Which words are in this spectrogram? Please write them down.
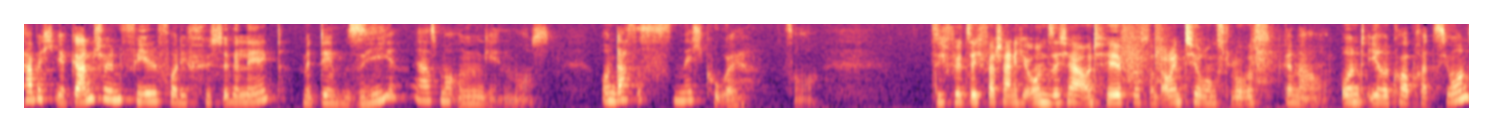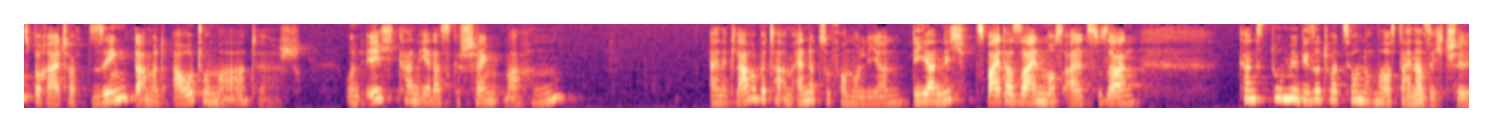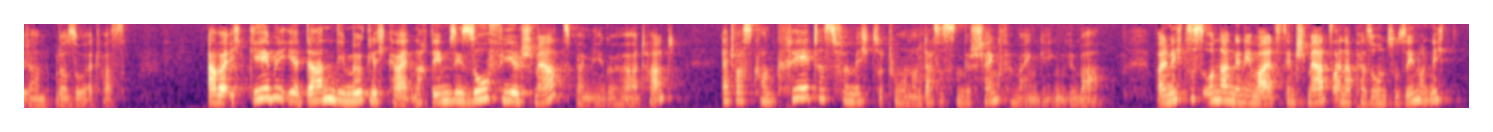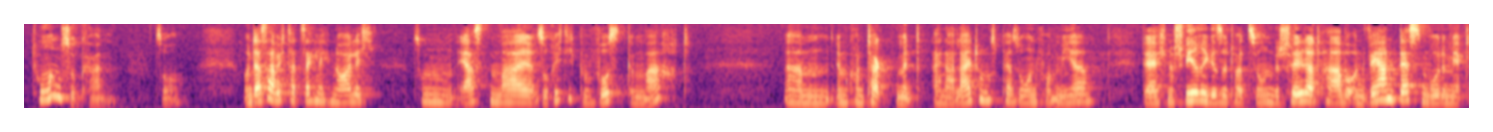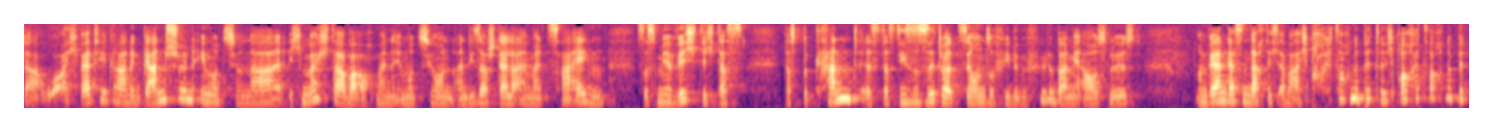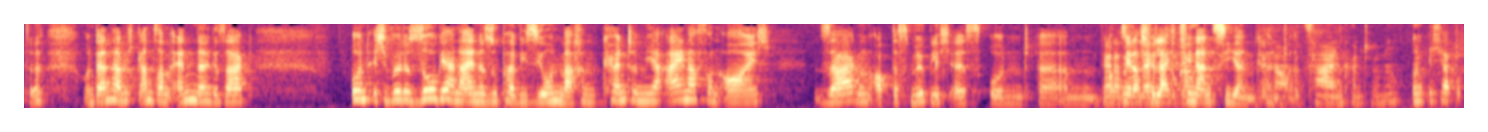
habe ich ihr ganz schön viel vor die Füße gelegt, mit dem sie erstmal umgehen muss. Und das ist nicht cool. So. Sie fühlt sich wahrscheinlich unsicher und hilflos und orientierungslos. Genau. Und ihre Kooperationsbereitschaft sinkt damit automatisch. Und ich kann ihr das Geschenk machen, eine klare Bitte am Ende zu formulieren, die ja nichts weiter sein muss, als zu sagen, kannst du mir die Situation nochmal aus deiner Sicht schildern oder so etwas. Aber ich gebe ihr dann die Möglichkeit, nachdem sie so viel Schmerz bei mir gehört hat, etwas Konkretes für mich zu tun. Und das ist ein Geschenk für mein Gegenüber. Weil nichts ist unangenehmer, als den Schmerz einer Person zu sehen und nicht tun zu können. So. Und das habe ich tatsächlich neulich zum ersten Mal so richtig bewusst gemacht ähm, im Kontakt mit einer Leitungsperson von mir, der ich eine schwierige Situation geschildert habe. Und währenddessen wurde mir klar, oh, ich werde hier gerade ganz schön emotional. Ich möchte aber auch meine Emotionen an dieser Stelle einmal zeigen. Es ist mir wichtig, dass das bekannt ist, dass diese Situation so viele Gefühle bei mir auslöst. Und währenddessen dachte ich aber, ich brauche jetzt auch eine Bitte, ich brauche jetzt auch eine Bitte. Und dann habe ich ganz am Ende gesagt, und ich würde so gerne eine Supervision machen. Könnte mir einer von euch sagen, ob das möglich ist und ähm, ob mir das vielleicht finanzieren genau, könnte. Genau, bezahlen könnte. Ne? Und ich habe,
